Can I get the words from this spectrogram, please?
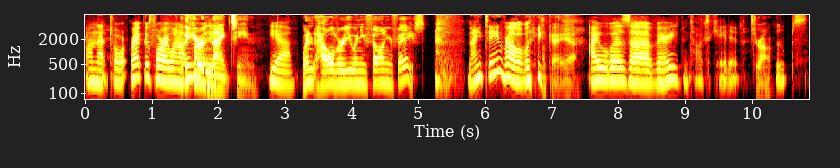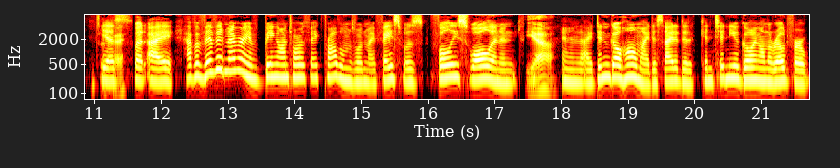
on that tour right before I went on I think you were with 19. Yeah. When? How old were you when you fell on your face? 19 probably. Okay, yeah. I was uh, very intoxicated. Drunk. Oops. It's okay. Yes, but I have a vivid memory of being on tour with Fake Problems when my face was fully swollen and Yeah. and I didn't go home. I decided to continue going on the road for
